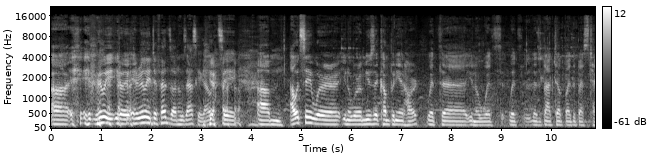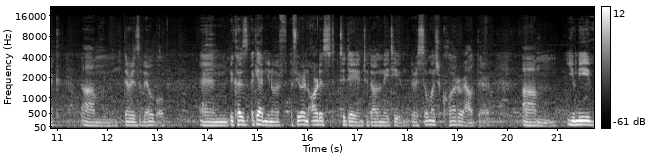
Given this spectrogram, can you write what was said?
Uh, it really, you know, it really depends on who's asking. I would say, um, I would say we're, you know, we're a music company at heart with, uh, you know, with with that's backed up by the best tech um, there is available. And because again, you know, if, if you're an artist today in 2018, there is so much clutter out there. Um, you need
